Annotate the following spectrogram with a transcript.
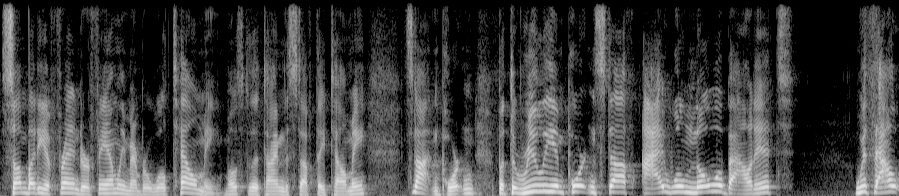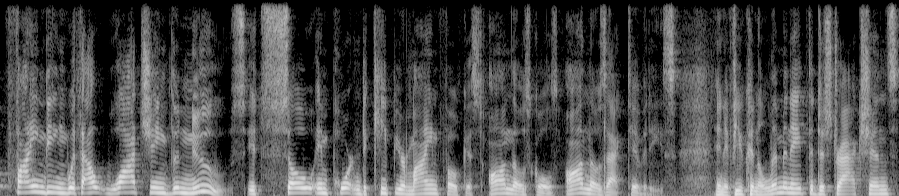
Somebody, a friend or family member will tell me. Most of the time, the stuff they tell me, it's not important. But the really important stuff, I will know about it without finding, without watching the news. It's so important to keep your mind focused on those goals, on those activities. And if you can eliminate the distractions,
